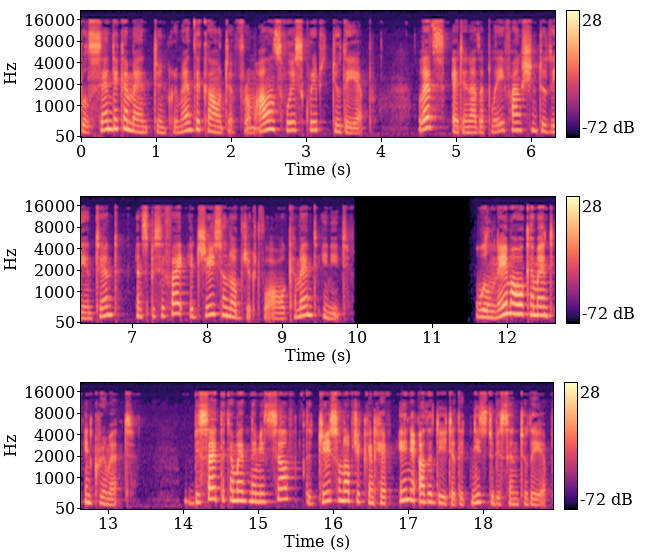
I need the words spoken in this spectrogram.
we'll send a command to increment the counter from Alan's voice script to the app. Let's add another play function to the intent and specify a JSON object for our command in it. We'll name our command increment. Beside the command name itself, the JSON object can have any other data that needs to be sent to the app,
